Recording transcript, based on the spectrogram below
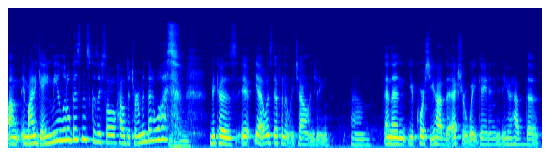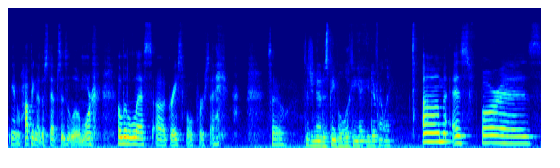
Um, it might have gained me a little business because they saw how determined I was. because it, yeah, it was definitely challenging. Um, and then, you, of course, you have the extra weight gain, and you have the you know hopping of the steps is a little more, a little less uh, graceful per se. so, Did you notice people looking at you differently? Um, as far as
